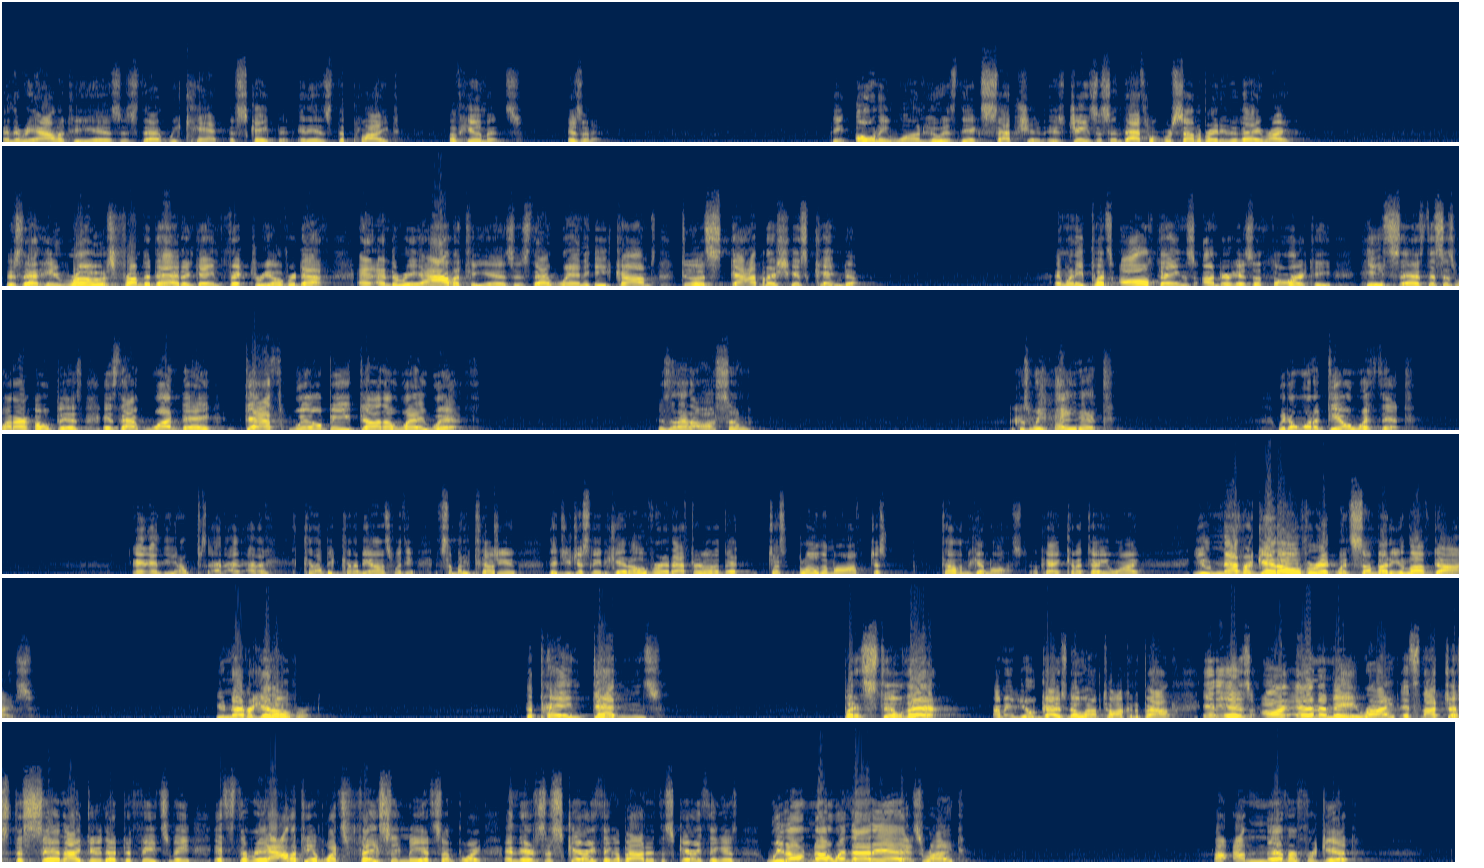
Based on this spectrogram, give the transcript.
And the reality is is that we can't escape it. It is the plight of humans, isn't it? The only one who is the exception is Jesus, and that's what we're celebrating today, right? Is that he rose from the dead and gained victory over death. And, and, the reality is, is that when he comes to establish his kingdom, and when he puts all things under his authority, he says, this is what our hope is, is that one day death will be done away with. Isn't that awesome? Because we hate it. We don't want to deal with it. And, and you know, can I be can I be honest with you? If somebody tells you that you just need to get over it after a little bit, just blow them off. Just tell them to get lost. Okay? Can I tell you why? You never get over it when somebody you love dies. You never get over it. The pain deadens, but it's still there. I mean, you guys know what I'm talking about. It is our enemy, right? It's not just the sin I do that defeats me, it's the reality of what's facing me at some point. And there's the scary thing about it. The scary thing is, we don't know when that is, right? I'll never forget.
